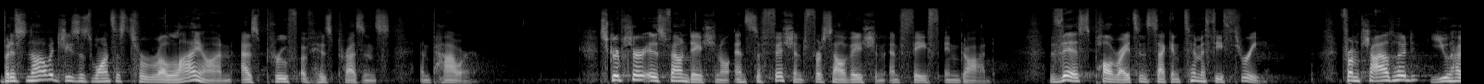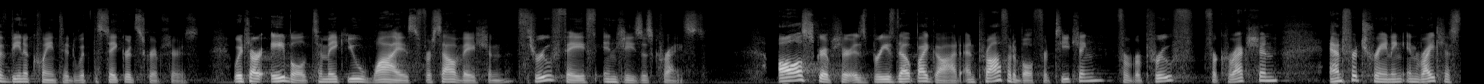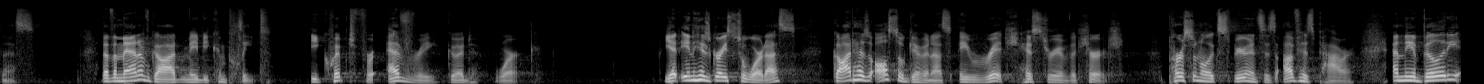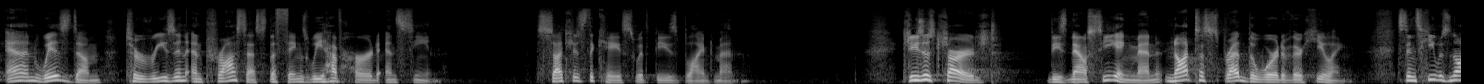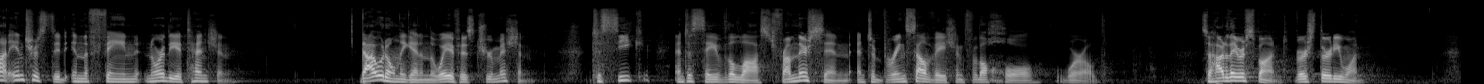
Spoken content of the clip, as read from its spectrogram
But it's not what Jesus wants us to rely on as proof of his presence and power. Scripture is foundational and sufficient for salvation and faith in God. This, Paul writes in 2 Timothy 3. From childhood, you have been acquainted with the sacred scriptures, which are able to make you wise for salvation through faith in Jesus Christ. All scripture is breathed out by God and profitable for teaching, for reproof, for correction, and for training in righteousness that the man of God may be complete, equipped for every good work. Yet in his grace toward us, God has also given us a rich history of the church, personal experiences of his power, and the ability and wisdom to reason and process the things we have heard and seen. Such is the case with these blind men. Jesus charged these now seeing men not to spread the word of their healing since he was not interested in the fame nor the attention. That would only get in the way of his true mission to seek and to save the lost from their sin and to bring salvation for the whole world. So, how do they respond? Verse 31.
